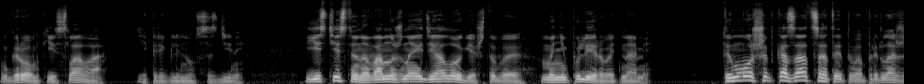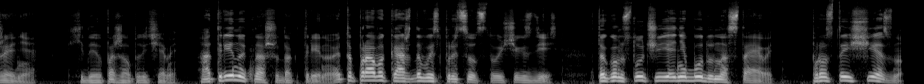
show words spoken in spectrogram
Громкие слова. Я переглянулся с Диной. Естественно, вам нужна идеология, чтобы манипулировать нами. Ты можешь отказаться от этого предложения. Хидео пожал плечами. «Отринуть нашу доктрину — это право каждого из присутствующих здесь. В таком случае я не буду настаивать. Просто исчезну».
